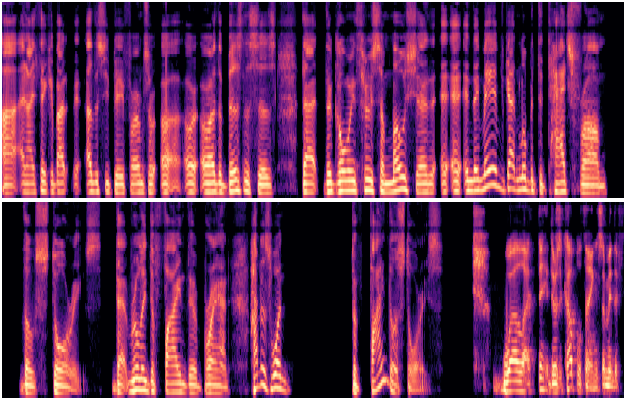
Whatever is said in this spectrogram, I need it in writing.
uh, and I think about other CPA firms or, uh, or, or other businesses that they're going through some motion, and, and they may have gotten a little bit detached from those stories that really define their brand. How does one define those stories? Well, I think there's a couple things. I mean, the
